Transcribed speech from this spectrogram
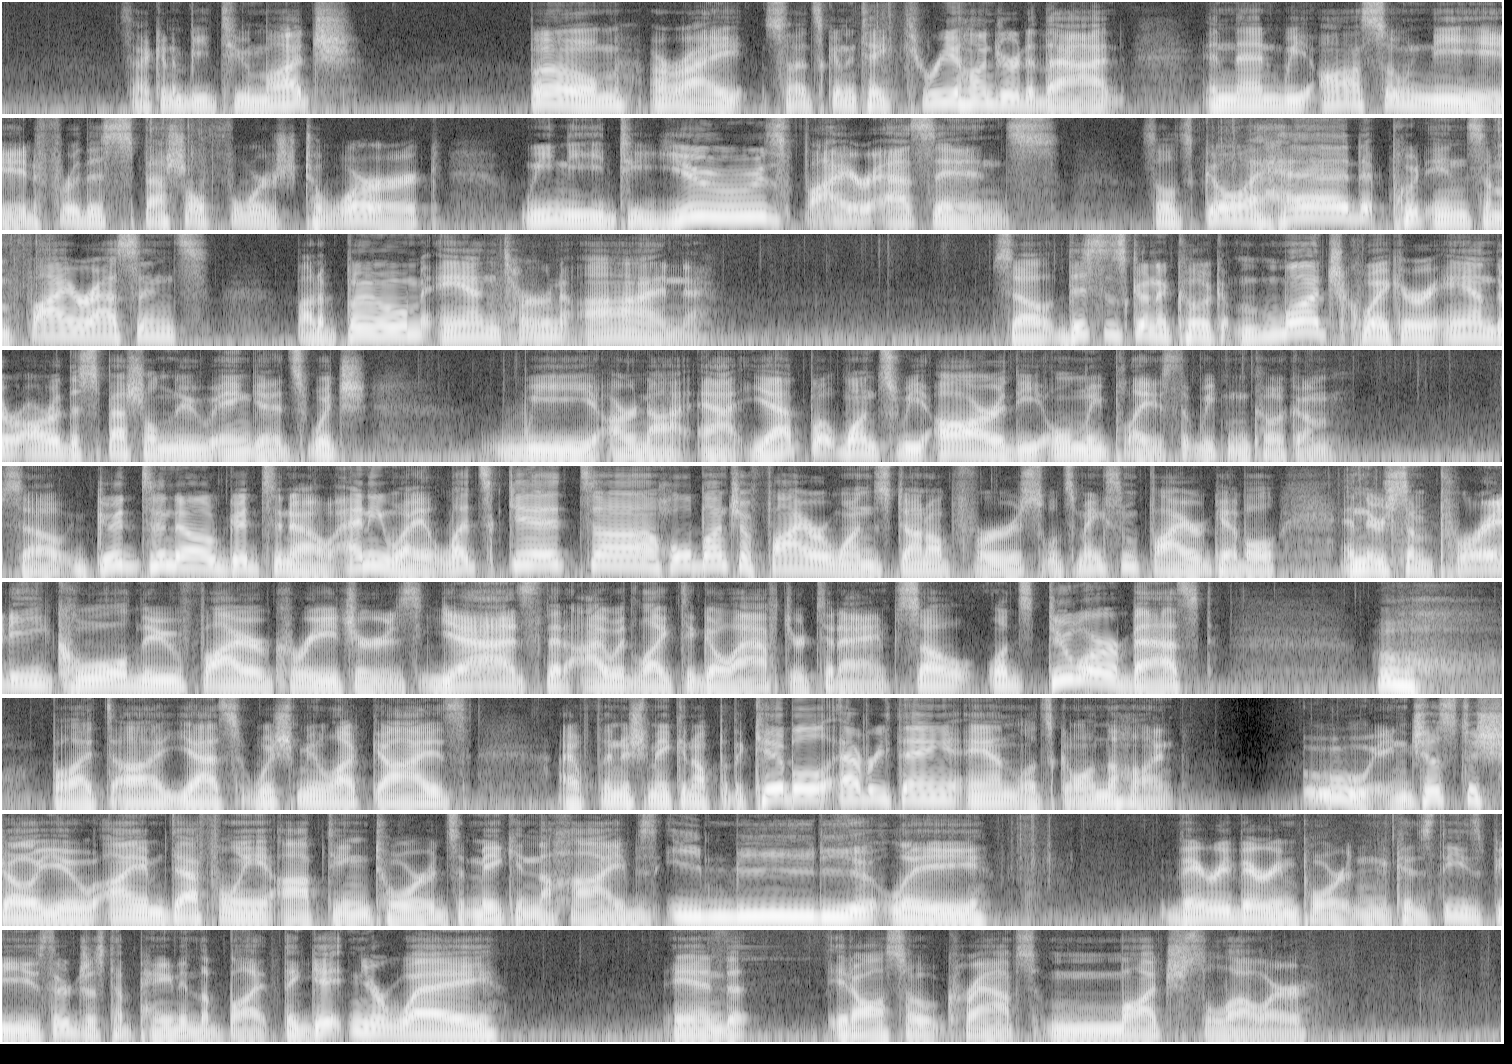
that going to be too much? Boom. All right. So that's going to take 300 of that. And then we also need, for this special forge to work, we need to use fire essence. So let's go ahead, put in some fire essence, bada boom, and turn on. So this is going to cook much quicker, and there are the special new ingots, which we are not at yet, but once we are, the only place that we can cook them. So good to know, good to know. Anyway, let's get a whole bunch of fire ones done up first. Let's make some fire kibble. And there's some pretty cool new fire creatures. Yes, that I would like to go after today. So let's do our best. Ooh, But uh, yes, wish me luck, guys. I'll finish making up with the kibble, everything, and let's go on the hunt. Ooh, and just to show you, I am definitely opting towards making the hives immediately very, very important because these bees, they're just a pain in the butt. They get in your way and it also crafts much slower.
